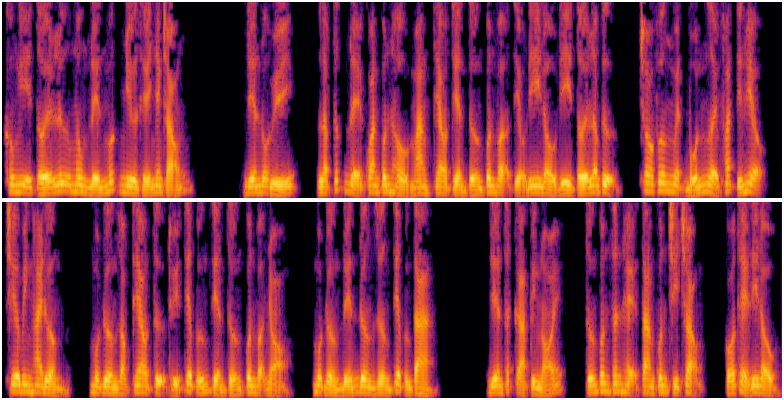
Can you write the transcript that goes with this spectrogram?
không nghĩ tới Lưu mông đến mức như thế nhanh chóng. Điên đô úy lập tức để quan quân hầu mang theo tiền tướng quân vợ tiểu đi đầu đi tới lâm tự, cho phương nguyện bốn người phát tín hiệu, chia binh hai đường, một đường dọc theo tự thủy tiếp ứng tiền tướng quân vợ nhỏ, một đường đến đường dương tiếp ứng ta. Điên tất cả kinh nói, tướng quân thân hệ tam quân chi trọng, có thể đi đầu,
